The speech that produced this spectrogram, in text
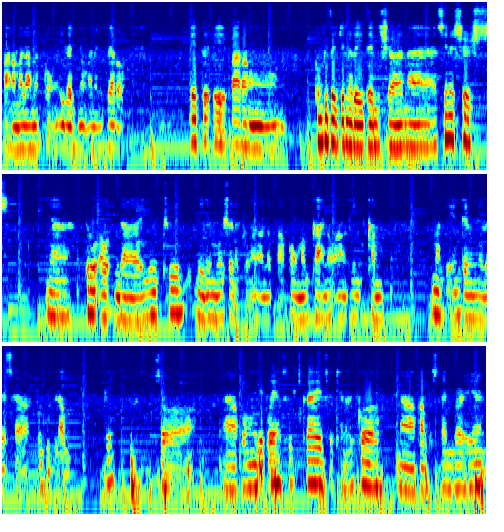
para malaman kung ilan yung ano pero ito eh parang computer generated siya na sinesearch niya throughout the YouTube, Dailymotion at kung ano-ano pa kung magkano ang income monthly income nila sa pag-vlog. Okay? So, uh, kung hindi po yung subscribe sa channel ko na Campus Time Bar yan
